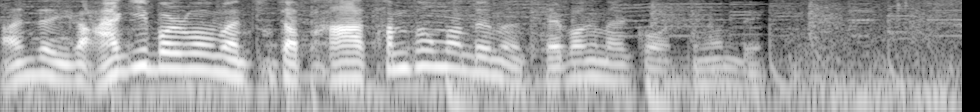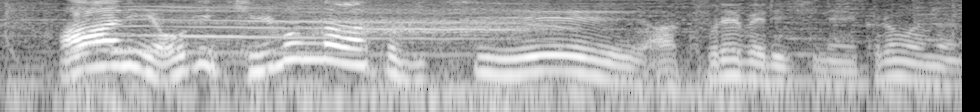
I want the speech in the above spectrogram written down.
아 진짜 이거 아기 벌모만 진짜 다 삼성 만들면 대박 날 것 같긴 한데. 아니 여기 길 못 나왔어 미치 아 9레벨이시네. 그러면은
